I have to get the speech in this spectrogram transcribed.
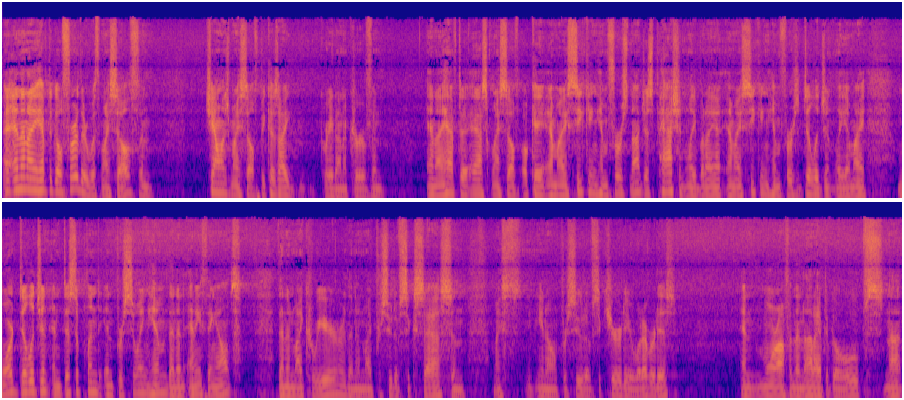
And, and then I have to go further with myself and challenge myself because I grade on a curve and and I have to ask myself, okay, am I seeking him first not just passionately, but I, am I seeking him first diligently? Am I more diligent and disciplined in pursuing him than in anything else? Than in my career, than in my pursuit of success and my you know, pursuit of security or whatever it is? And more often than not I have to go, oops, not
